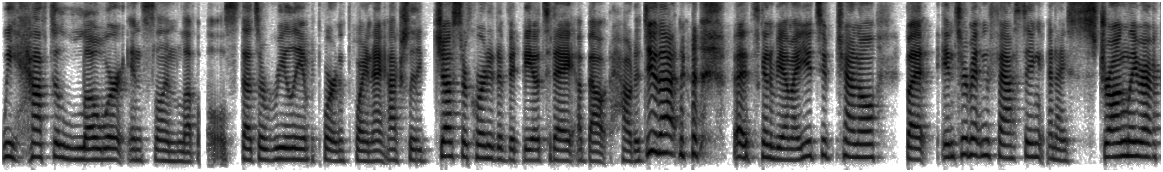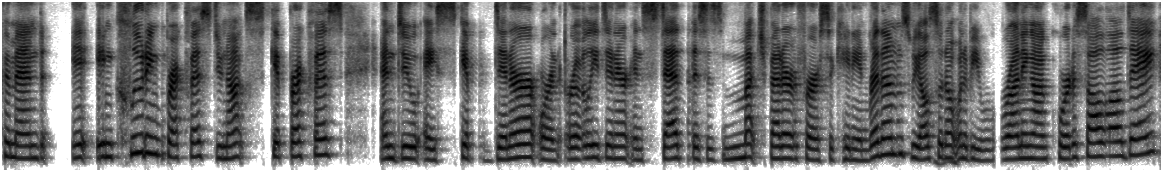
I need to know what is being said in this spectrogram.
we have to lower insulin levels. That's a really important point. I actually just recorded a video today about how to do that. it's going to be on my YouTube channel, but intermittent fasting, and I strongly recommend it, including breakfast. Do not skip breakfast and do a skip dinner or an early dinner instead. This is much better for our circadian rhythms. We also don't mm-hmm. want to be running on cortisol all day.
